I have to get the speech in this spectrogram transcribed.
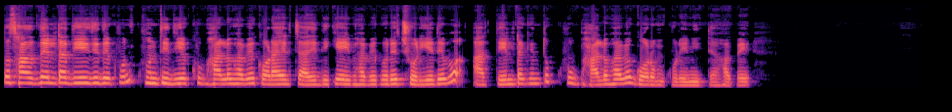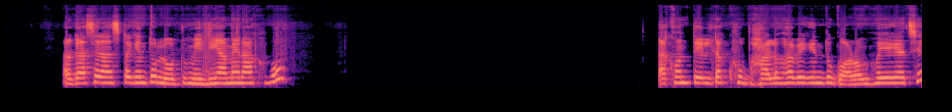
তো সাদা তেলটা দিয়ে যে দেখুন, খুন্তি দিয়ে খুব ভালোভাবে কড়াইয়ের চারিদিকে এইভাবে করে ছড়িয়ে দেব। আর তেলটা কিন্তু খুব ভালোভাবে গরম করে নিতে হবে। আর গ্যাসের আঁচটা কিন্তু লো টু মিডিয়ামে রাখব। এখন তেলটা খুব ভালোভাবে কিন্তু গরম হয়ে গেছে।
